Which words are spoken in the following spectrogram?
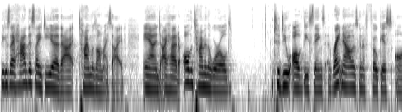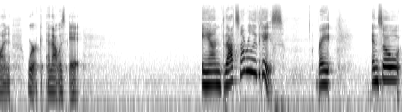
because I had this idea that time was on my side and I had all the time in the world to do all of these things. And right now I was going to focus on work, and that was it. And that's not really the case. right? And so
